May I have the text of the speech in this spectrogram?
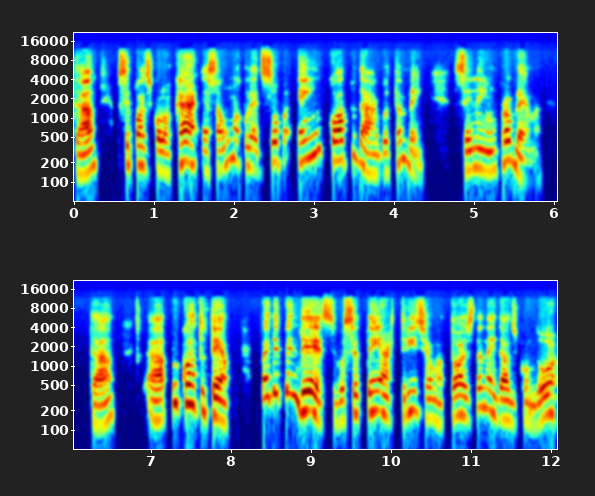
tá? Você pode colocar essa uma colher de sopa em um copo d'água também, sem nenhum problema, tá? Ah, por quanto tempo? Vai depender. Se você tem artrite reumatoide, está na idade do condor,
